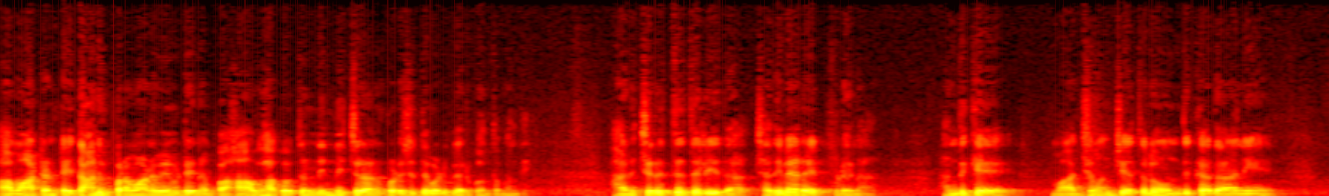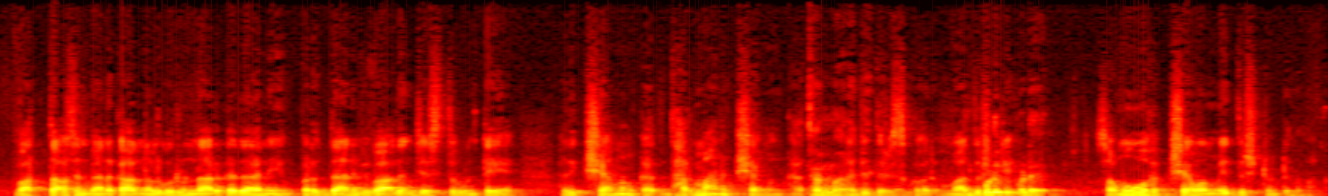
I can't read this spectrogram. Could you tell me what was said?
ఆ మాట అంటే దానికి ప్రమాణం ఏమిటైనా మహాభాగవతుని నిందించడానికి కూడా సిద్ధపడిపోయారు కొంతమంది. ఆయన చరిత్ర తెలియదా? చదివారా ఎప్పుడైనా? అందుకే మాధ్యమం చేతిలో ఉంది కదా అని వత్తాసుని వెనకాల నలుగురు ఉన్నారు కదా అని ప్రధాని వివాదం చేస్తూ ఉంటే అది క్షేమం కాదు ధర్మానికి క్షేమం కాదు. అది తెలుసుకోవాలి. మా దృష్టి సమూహ క్షేమం మీద దృష్టి ఉంటుంది మాకు.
